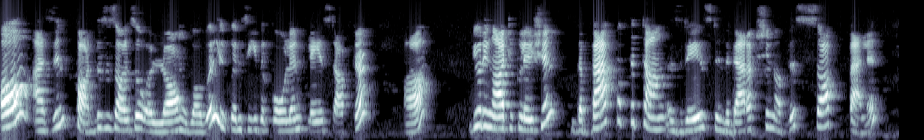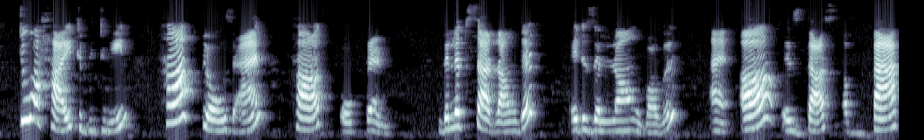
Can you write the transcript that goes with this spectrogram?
Or as in caught. This is also a long vowel. You can see the colon placed after A. During articulation, the back of the tongue is raised in the direction of the soft palate to a height between half closed and half open. The lips are rounded. It is a long vowel and A is thus a back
